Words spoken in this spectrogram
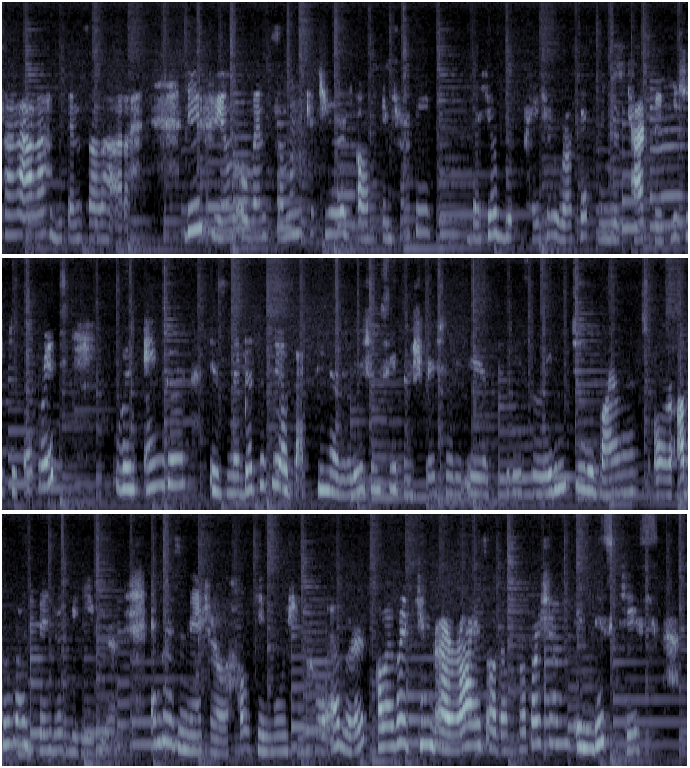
salah arah bukan salah arah. Do you feel when someone catch you off in traffic? Does your blood pressure rocket when your child refuses to cooperate? When anger is negatively affecting a relationship, especially if it is leading to the violence or otherwise dangerous behavior. Anger is a natural, healthy emotion. However, however, it can arise out of proportion. In this case,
